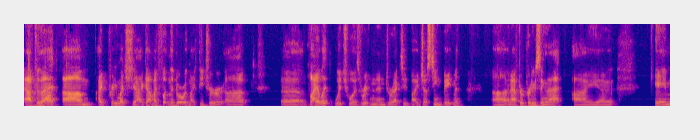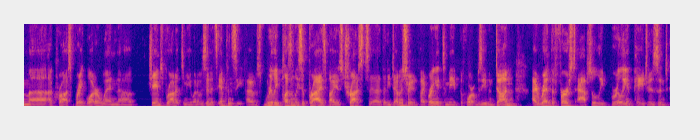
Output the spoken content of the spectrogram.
After that, um, I pretty much yeah, I got my foot in the door with my feature uh, uh, Violet, which was written and directed by Justine Bateman. Uh, and after producing that, I uh, came uh, across Breakwater when James brought it to me when it was in its infancy. I was really pleasantly surprised by his trust uh, that he demonstrated by bringing it to me before it was even done. I read the first absolutely brilliant pages and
